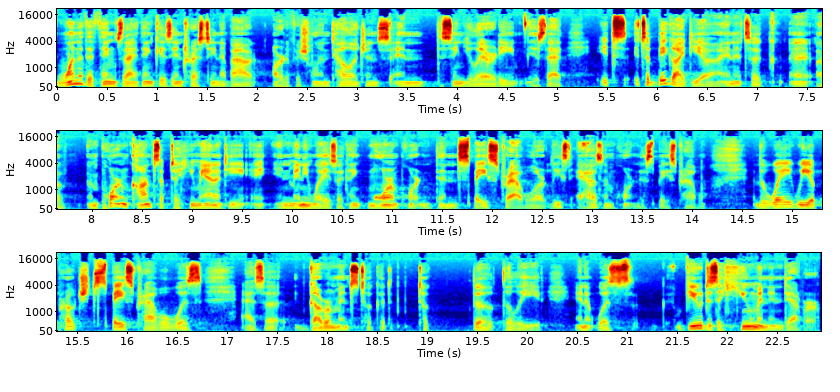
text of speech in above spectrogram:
One of the things that I think is interesting about artificial intelligence and the singularity is that it's it's a big idea and it's a, a, a, important concept to humanity in many ways. I think more important than space travel, or at least as important as space travel. The way we approached space travel was as a governments took took the, the lead, and it was viewed as a human endeavor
